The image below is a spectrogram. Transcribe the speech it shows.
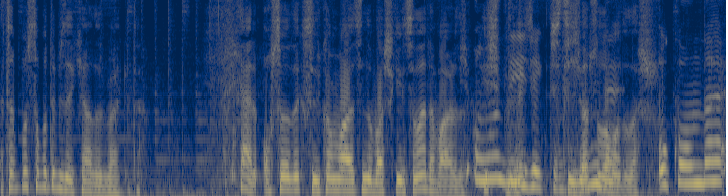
E tabi bu sapıda bir zekadır belki de. Yani o sıradaki Silikon Vadisi'nde başka insanlar da vardı. Onu Hiçbiri diyecektim. Steve Jobs olamadılar. O konuda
